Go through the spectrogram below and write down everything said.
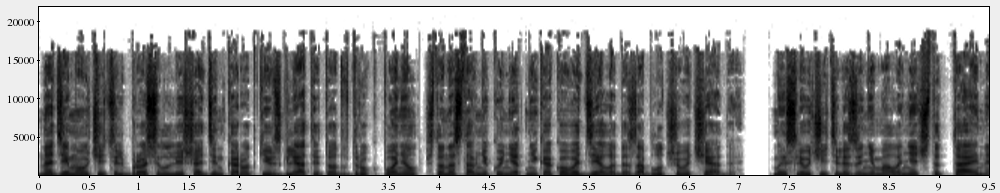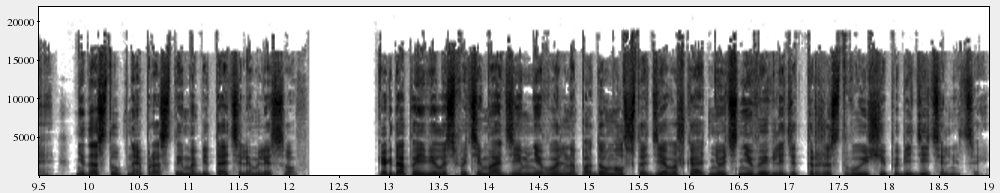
На Дима учитель бросил лишь один короткий взгляд, и тот вдруг понял, что наставнику нет никакого дела до заблудшего чада. Мысли учителя занимало нечто тайное, недоступное простым обитателям лесов. Когда появилась Фатима, Дим невольно подумал, что девушка отнюдь не выглядит торжествующей победительницей.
